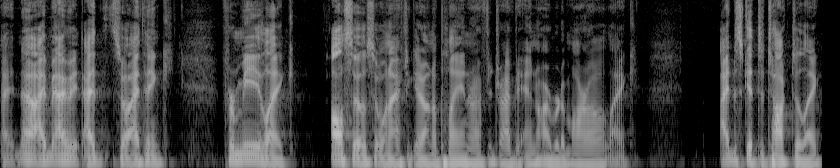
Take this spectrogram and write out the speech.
I, no, I, I, I, so I think for me, like also, so when I have to get on a plane or I have to drive to Ann Arbor tomorrow, like I just get to talk to like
